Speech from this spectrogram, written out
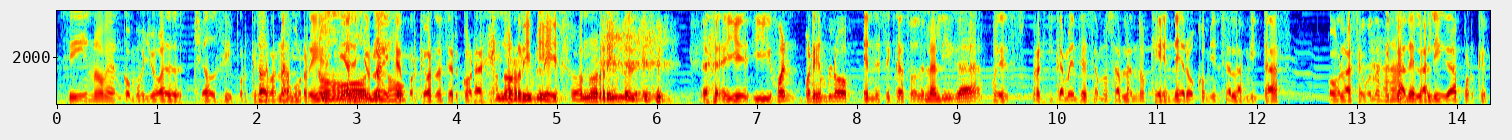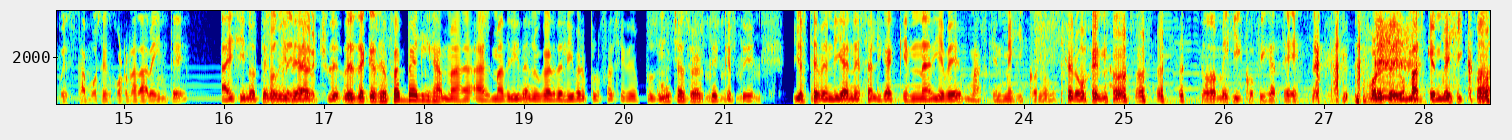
Sí, no vean como yo al Chelsea porque se van a aburrir, No, ni al no, United no. porque van a hacer coraje. Son horribles, son horribles. y, y, Juan, por ejemplo, en este caso de la liga, pues prácticamente estamos hablando que enero comienza la mitad o la segunda Ajá. mitad de la liga porque pues estamos en jornada 20. Ahí sí no tengo idea. 38. De- Desde que se fue Bellingham a- al Madrid en lugar de Liverpool fue así de, pues mucha suerte que te, Dios te bendiga en esa liga que nadie ve más que en México, ¿no? Pero bueno, Todo México, fíjate. por eso digo más que en México.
